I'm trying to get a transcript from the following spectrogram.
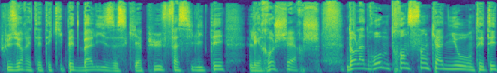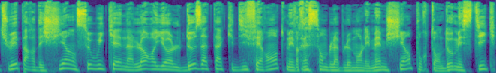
Plusieurs étaient équipés de balises, ce qui a pu faciliter les recherches. Dans la Drôme, 35 agneaux ont été tués par des chiens ce week-end à Loriol. Deux attaques différentes, mais vraisemblablement les mêmes chiens, pourtant domestiques.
